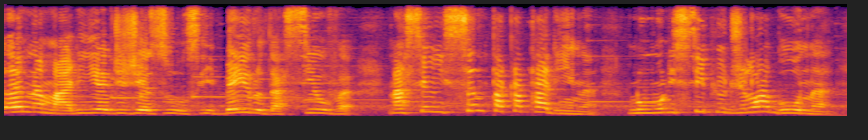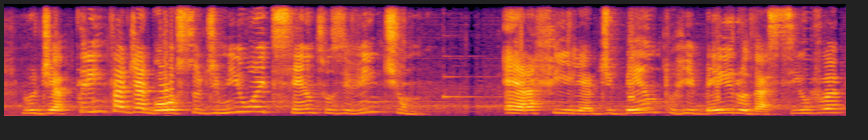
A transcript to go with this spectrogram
Ana Maria de Jesus Ribeiro da Silva nasceu em Santa Catarina, no município de Laguna, no dia 30 de agosto de 1821. Era filha de Bento Ribeiro da Silva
